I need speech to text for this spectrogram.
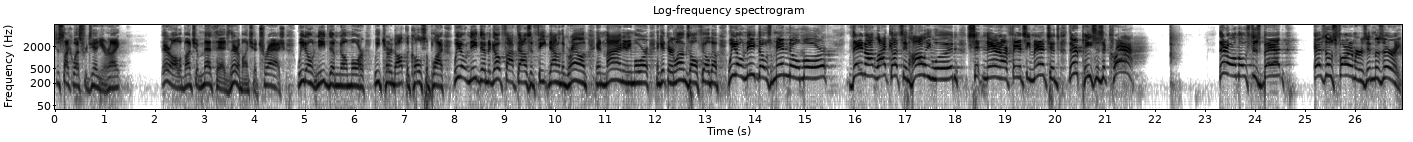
Just like West Virginia, right? They're all a bunch of meth heads. They're a bunch of trash. We don't need them no more. We turned off the coal supply. We don't need them to go 5,000 feet down in the ground and mine anymore and get their lungs all filled up. We don't need those men no more. They're not like us in Hollywood sitting there in our fancy mansions. They're pieces of crap. They're almost as bad as those farmers in Missouri,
